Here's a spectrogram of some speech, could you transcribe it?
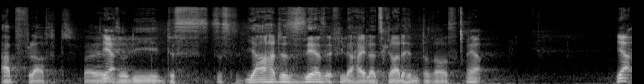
abflacht, weil ja. so die, das, das Jahr hatte sehr, sehr viele Highlights, gerade hinten raus. Ja. Ja,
